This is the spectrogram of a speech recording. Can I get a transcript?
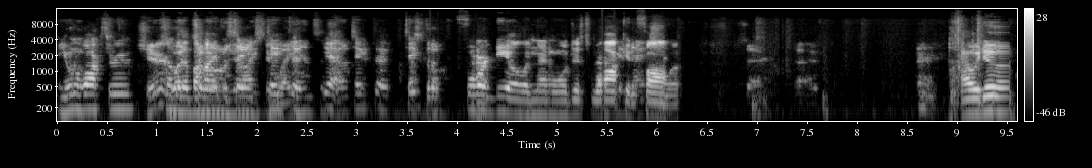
you want to walk through Sure. some of the behind the scenes? Take the, yeah, take the take the Ford deal, and then we'll just walk and follow. So, uh, How we doing?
